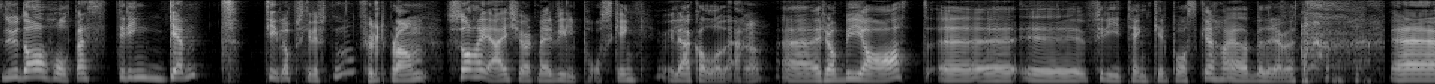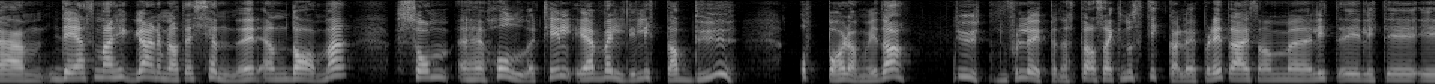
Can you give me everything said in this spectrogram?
du da holdt deg stringent til oppskriften, Fullt plan. så har jeg kjørt mer villpåsking, vil jeg kalle det. Ja. Eh, rabiat eh, eh, fritenkerpåske har jeg bedrevet. eh, det som er hyggelig, er nemlig at jeg kjenner en dame som eh, holder til i ei veldig lita bu oppå Hardangervidda. Utenfor løypenettet. Altså det er ikke noen stikkaløyper dit. Det er liksom eh, litt, litt i, i,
